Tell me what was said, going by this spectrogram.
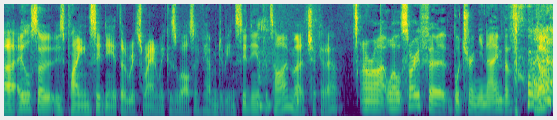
Uh, it also is playing in Sydney at the Ritz Randwick as well. So if you happen to be in Sydney at the time, uh, check it out. All right. Well, sorry for butchering your name before. No, uh,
